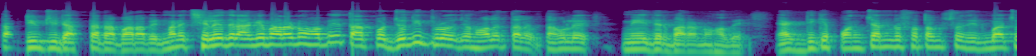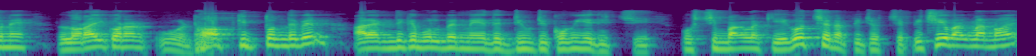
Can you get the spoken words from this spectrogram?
তার ডিউটি ডাক্তাররা বাড়াবেন। মানে ছেলেদের আগে বাড়ানো হবে, তারপর যদি প্রয়োজন হলে তাহলে- মেয়েদের বাড়ানো হবে। একদিকে পঞ্চান্ন শতাংশ নির্বাচনে লড়াই করার ঢপ কীর্তন দেবেন, আর একদিকে বলবেন, মেয়েদের ডিউটি কমিয়ে দিচ্ছি। পশ্চিম বাংলা কি এগোচ্ছে না পিছোচ্ছে? পিছিয়ে বাংলা নয়।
